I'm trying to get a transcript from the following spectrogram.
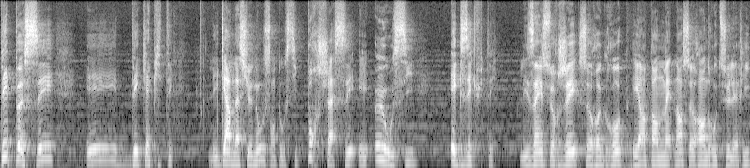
dépecé et décapité. Les gardes nationaux sont aussi pourchassés et eux aussi exécutés. Les insurgés se regroupent et entendent maintenant se rendre aux Tuileries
